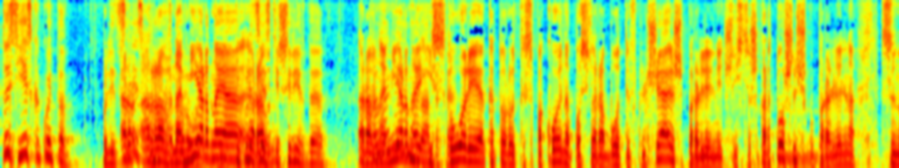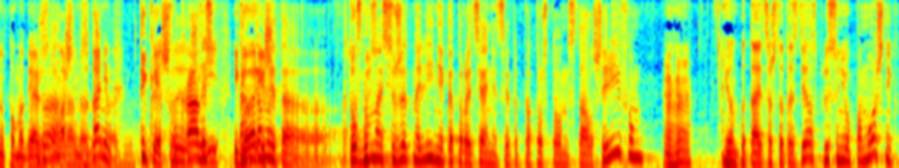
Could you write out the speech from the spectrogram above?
то есть есть какой-то полицейский, равномерная- которого- не полицейский шериф, да. Равномерная да, история, которую ты спокойно после работы включаешь, параллельно чистишь картошечку, параллельно сыну помогаешь с Да, домашним да, да, заданием, да, да. тыкаешь То- в экран есть и, и там- говоришь, Там это, кто основная сюжетная линия, которая тянется, это про то, что он стал шерифом, «Ага, и он пытается что-то сделать, плюс у него помощник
